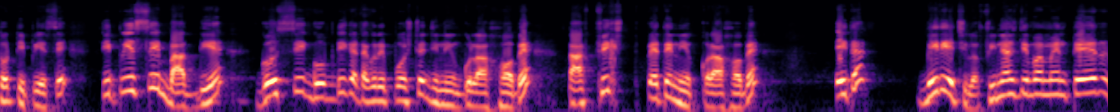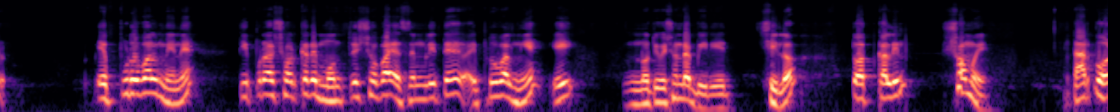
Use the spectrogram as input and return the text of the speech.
তো টিপিএসসি টিপিএসসি বাদ দিয়ে গুড সি গ্রুপ ডি ক্যাটাগরি পোস্টে যে নিয়োগগুলো হবে, তা ফিক্সড পেতে নিয়োগ করা হবে। এইটা বেরিয়েছিল। ফিনান্স ডিপার্টমেন্টের অ্যাপ্রুভাল মেনে ত্রিপুরা সরকারের মন্ত্রিসভা অ্যাসেম্বলিতে অ্যাপ্রুভাল নিয়ে এই নোটিফিকেশনটা বেরিয়েছিল তৎকালীন সময়ে। তারপর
